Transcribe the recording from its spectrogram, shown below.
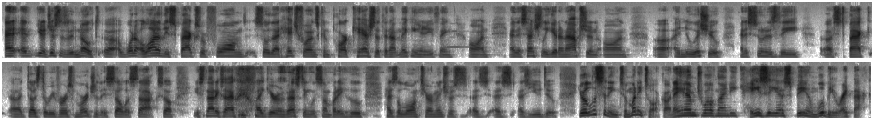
And, and, you know, just as a note, uh, what a lot of these SPACs are formed so that hedge funds can park cash that they're not making anything on, and essentially get an option on uh, a new issue. And as soon as the uh, SPAC uh, does the reverse merger, they sell the stock. So it's not exactly like you're investing with somebody who has the long-term interests as as as you do. You're listening to Money Talk on AM 1290 KZSB, and we'll be right back.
